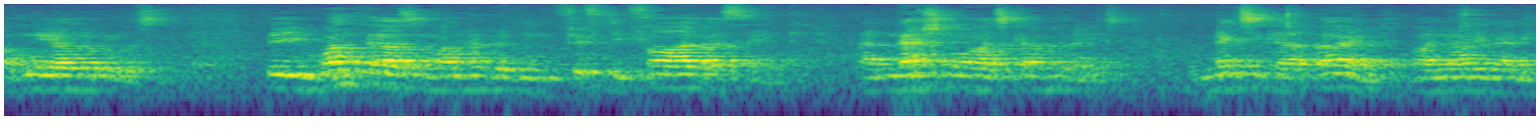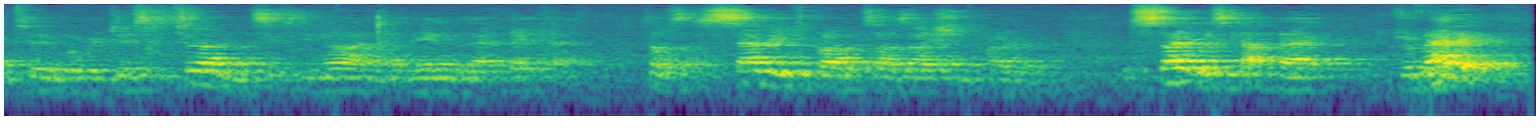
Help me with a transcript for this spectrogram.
of neoliberalism. The 1,155, I think, nationalised companies that Mexico owned by 1982 were reduced to 269 by the end of that decade. So it was a savage privatisation program. The state was cut back dramatically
